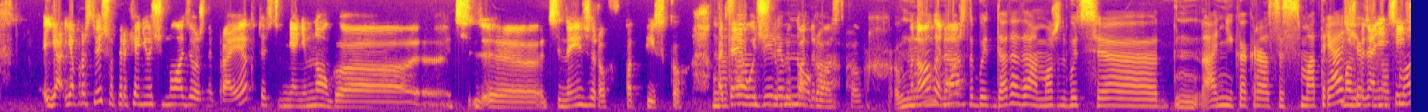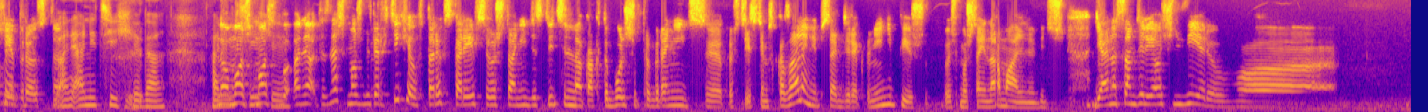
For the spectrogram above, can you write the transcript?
я, я просто, видишь, во-первых, я не очень молодежный проект, то есть у меня немного э, э, тинейджеров в подписках. На Хотя я очень деле люблю много. подростков. Ну, Много, да? Может быть, да-да-да, может быть, э, они как раз из смотрящих. Может быть, они тихие смотрят- просто. Они, они тихие, да. Они Но, может, может, ты знаешь, может быть, во-первых, тихие, во-вторых, скорее всего, что они действительно как-то больше про границы, то есть если им сказали не писать директ, они не пишут, то есть, может, они нормальные. Ведь я, на самом деле, я очень верю в э,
